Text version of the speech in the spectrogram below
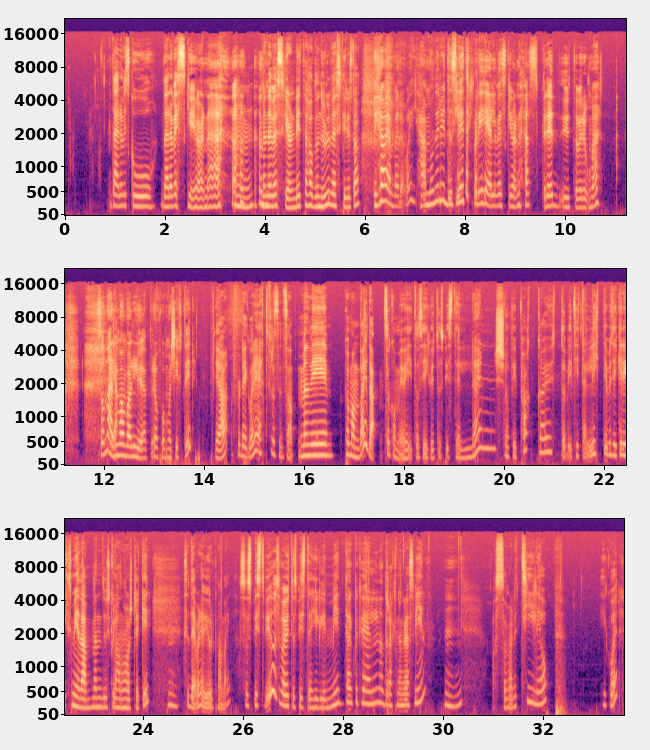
Der er vi sko, der er veskehjørnet. Mm. Men det veskehjørnet ditt, hadde null vesker i stad. Ja, jeg bare Oi, her må det ryddes litt, fordi hele veskehjørnet er spredd utover rommet. Sånn er det Ja. man bare løper oppom og skifter. Ja, for det går i ett, for å si det sånn. Men vi, på mandag, da, så kom vi jo hit, og så gikk ut og spiste lunsj, og vi pakka ut, og vi titta litt i butikker, ikke så mye da, men du skulle ha noen hårstrikker. Mm. Så det var det vi gjorde på mandag. Så spiste vi jo, og så var vi ute og spiste hyggelig middag på kvelden, og drakk noen glass vin. Mhm. Og så var det tidlig opp i går,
